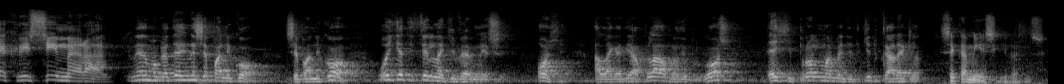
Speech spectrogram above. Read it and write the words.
μέχρι σήμερα. Η Νέα Δημοκρατία είναι σε πανικό. Σε πανικό όχι γιατί θέλει να κυβερνήσει. Όχι. Αλλά γιατί απλά ο Πρωθυπουργός έχει πρόβλημα με τη δική του καρέκλα. Σε καμία συγκυβέρνηση.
